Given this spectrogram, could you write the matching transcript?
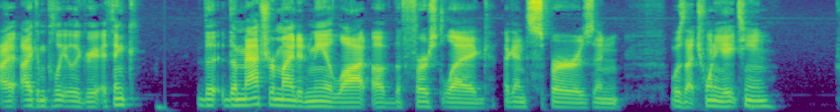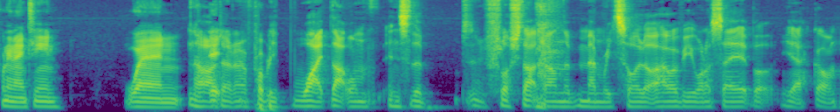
I, I completely agree. I think the the match reminded me a lot of the first leg against Spurs and was that 2018, 2019 when no, I don't know. I've probably wiped that one into the flush that down the memory toilet or however you want to say it. But yeah, go on.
